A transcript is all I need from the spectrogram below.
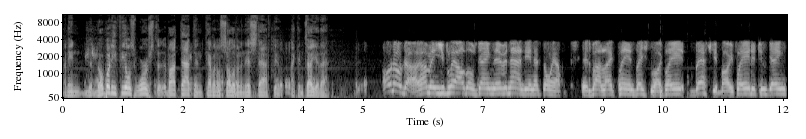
I mean, n- nobody feels worse about that than Kevin O'Sullivan and his staff do. I can tell you that. Oh no doubt. I mean, you play all those games every now and then. That's gonna happen. It's about like playing baseball. You play basketball. You play 82 games.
